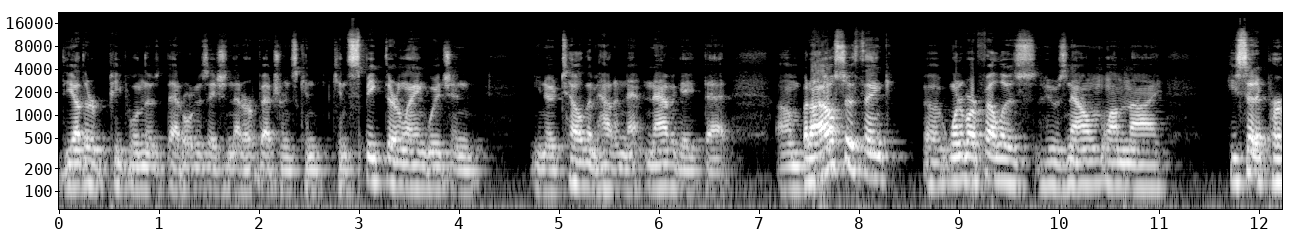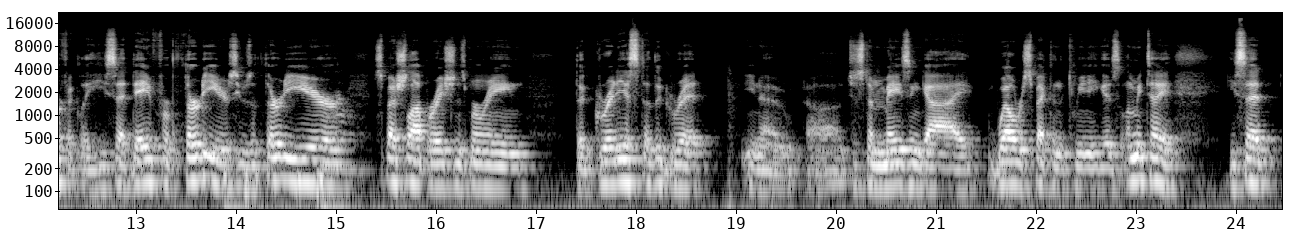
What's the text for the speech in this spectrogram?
the other people in those, that organization that are veterans can can speak their language and you know tell them how to na- navigate that um, but i also think uh, one of our fellows who is now an alumni, he said it perfectly. He said, Dave, for 30 years, he was a 30 year special operations Marine, the grittiest of the grit, you know, uh, just an amazing guy, well respected in the community. He goes, let me tell you, he said,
